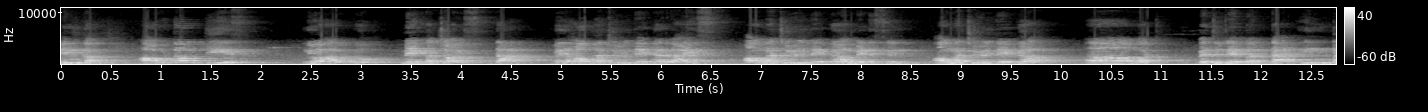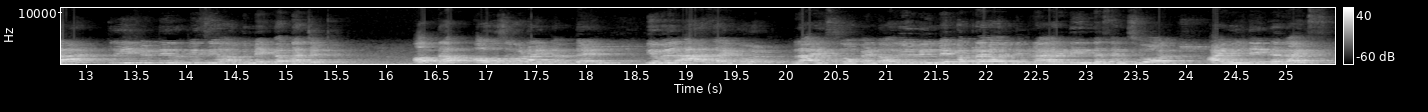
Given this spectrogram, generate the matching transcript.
income. Out of these, you have to make a choice that will how much you will take a rice, how much you will take a medicine, how much you will take a uh, what vegetable. That in that 350 rupees you have to make a budget of the household item. Then you will, as I told, rice, soap and all, you will make a priority. Priority in the sense what? I will take a rice.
